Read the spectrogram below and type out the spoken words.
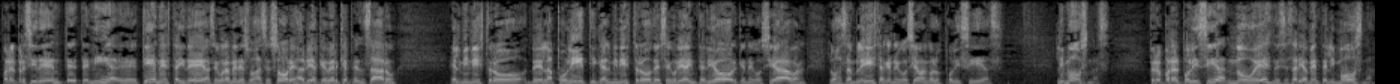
para el presidente tenía, eh, tiene esta idea, seguramente sus asesores, habría que ver qué pensaron el ministro de la política, el ministro de seguridad interior que negociaban, los asambleístas que negociaban con los policías. Limosnas. Pero para el policía no es necesariamente limosna.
